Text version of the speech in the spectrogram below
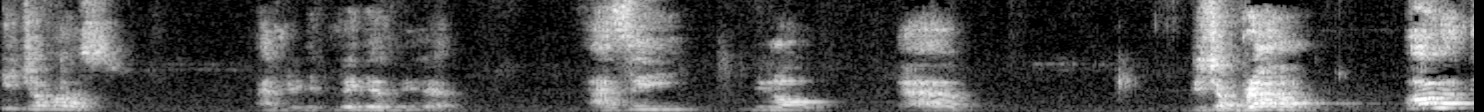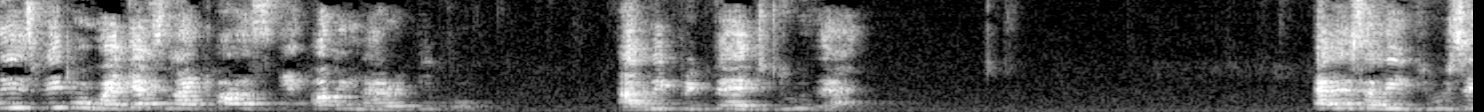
Each of us, as religious leader, I see, you know, uh, Bishop Brown. All of these people were just like us, ordinary people. Are we prepared to do that? Ellen Sirleaf, you say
